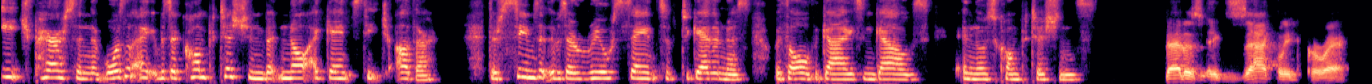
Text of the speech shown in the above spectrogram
Each person that wasn't, it was a competition, but not against each other. There seems that there was a real sense of togetherness with all the guys and gals in those competitions. That is exactly correct.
